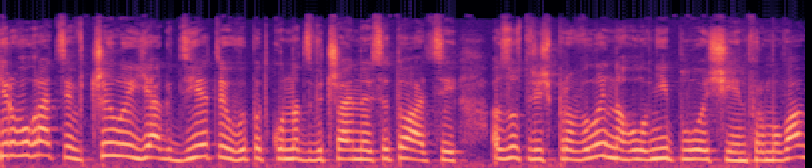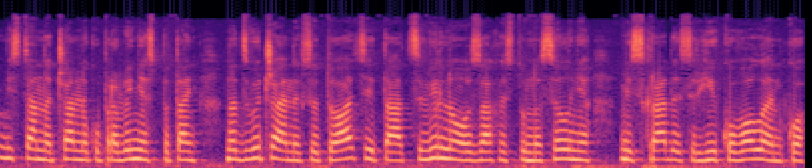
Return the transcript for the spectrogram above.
Кіровоградці вчили, як діяти у випадку надзвичайної ситуації. Зустріч провели на головній площі. Інформував містян начальник управління з питань надзвичайних ситуацій та цивільного захисту населення міськради Сергій Коваленко.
